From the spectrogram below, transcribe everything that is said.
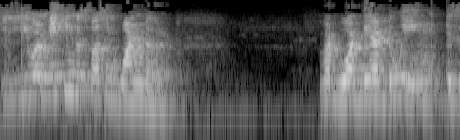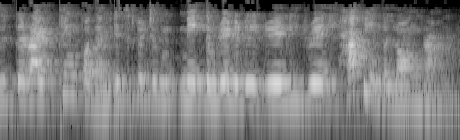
You are making this person wonder but what they are doing, is it the right thing for them? Is it going to make them really, really, really, happy in the long run?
